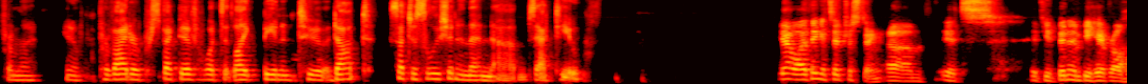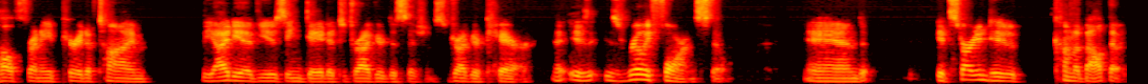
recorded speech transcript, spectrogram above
from the you know provider perspective. What's it like being to adopt such a solution, and then um, Zac to you. Yeah, well, I think it's interesting. Um, it's if you've been in behavioral health for any period of time, the idea of using data to drive your decisions, to drive your care, is is really foreign still, and it's starting to come about that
